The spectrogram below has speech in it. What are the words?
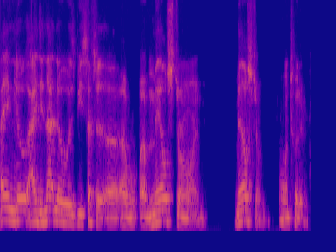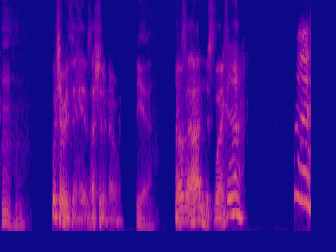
I didn't know. I did not know it would be such a a, a maelstrom, maelstrom on Twitter, mm-hmm. which everything is. I should have known. Yeah. I was like, I just like, eh, eh.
